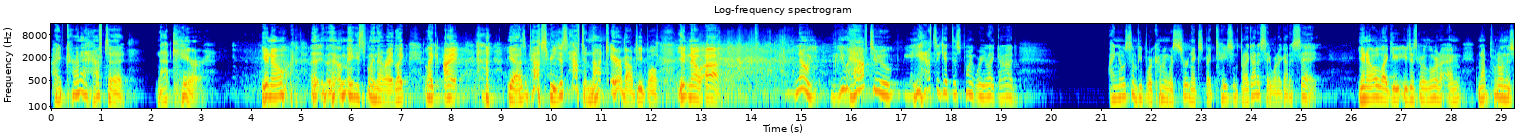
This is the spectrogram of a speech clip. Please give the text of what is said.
I kind of have to not care. You know? Let me explain that right. Like, like I, yeah, as a pastor, you just have to not care about people. You know, uh, no, you have to, you have to get this point where you're like, God, I know some people are coming with certain expectations, but I got to say what I got to say. You know, like you, you just go, Lord, I'm, I'm not put on this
